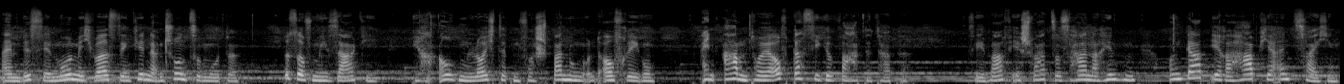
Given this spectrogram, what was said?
Ein bisschen mulmig war es den Kindern schon zumute, bis auf Misaki. Ihre Augen leuchteten vor Spannung und Aufregung, ein Abenteuer, auf das sie gewartet hatte. Sie warf ihr schwarzes Haar nach hinten und gab ihrer Harpie ein Zeichen.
